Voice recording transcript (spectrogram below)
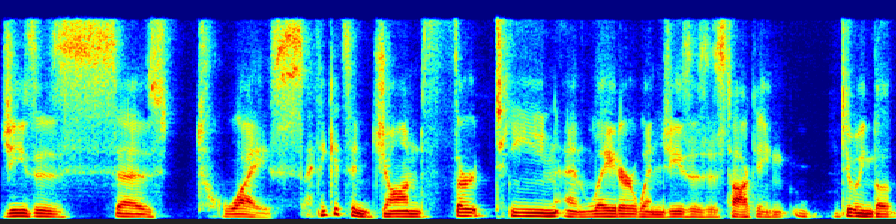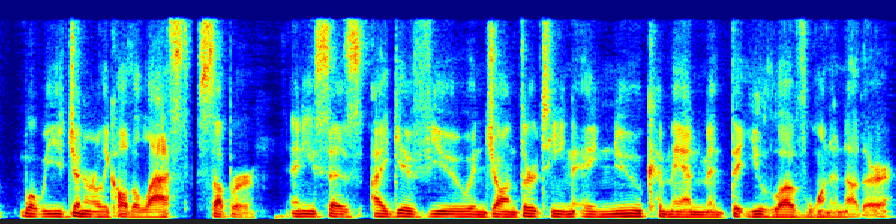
Jesus says twice. I think it's in John 13 and later when Jesus is talking, doing the what we generally call the Last Supper. And he says, I give you in John 13 a new commandment that you love one another.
